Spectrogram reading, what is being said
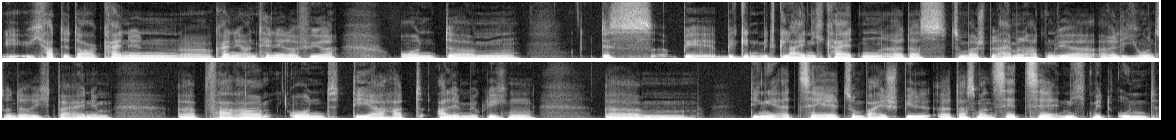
ich hatte da keinen, äh, keine Antenne dafür und ähm, das be beginnt mit Kleinigkeiten, äh, dass zum Beispiel einmal hatten wir Religionsunterricht bei einem äh, Pfarrer und der hat alle möglichen ähm, Dinge erzählt, zum Beispiel, äh, dass man Sätze nicht mit und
